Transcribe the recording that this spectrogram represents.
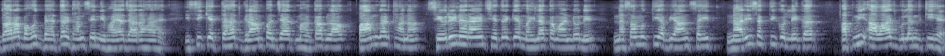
द्वारा बहुत बेहतर ढंग से निभाया जा रहा है। इसी के तहत ग्राम पंचायत महका ब्लॉक, पामगढ़ थाना शिवरी नारायण क्षेत्र के महिला कमांडो ने नशा मुक्ति अभियान सहित नारी शक्ति को लेकर अपनी आवाज़ बुलंद की है।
